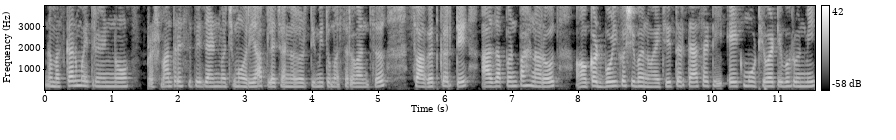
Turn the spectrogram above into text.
नमस्कार मैत्रिणींनो प्रश्मांत रेसिपीज अँड मच मोर या आपल्या चॅनलवरती मी तुम्हा सर्वांचं स्वागत करते. आज आपण पाहणार आहोत कडबोळी कशी बनवायची? तर त्यासाठी एक मोठी वाटी भरून मी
